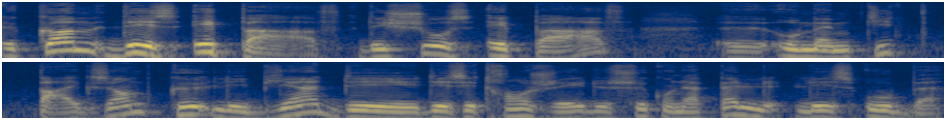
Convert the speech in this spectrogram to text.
euh, comme des épaves, des choses épaves, euh, au même titre, par exemple, que les biens des, des étrangers, de ceux qu'on appelle les aubins.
